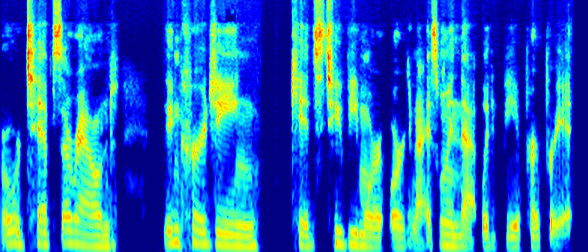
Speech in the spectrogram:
or tips around encouraging kids to be more organized when that would be appropriate.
